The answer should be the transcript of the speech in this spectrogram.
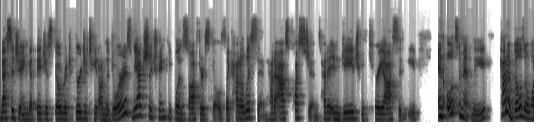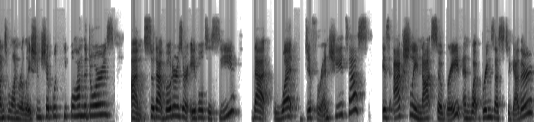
messaging that they just go regurgitate on the doors, we actually train people in softer skills like how to listen, how to ask questions, how to engage with curiosity, and ultimately how to build a one to one relationship with people on the doors um, so that voters are able to see that what differentiates us is actually not so great. And what brings us together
